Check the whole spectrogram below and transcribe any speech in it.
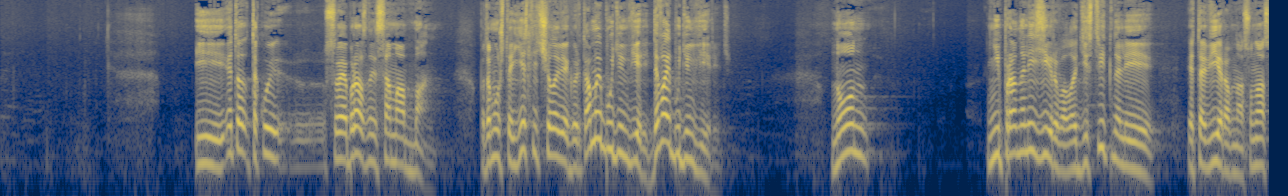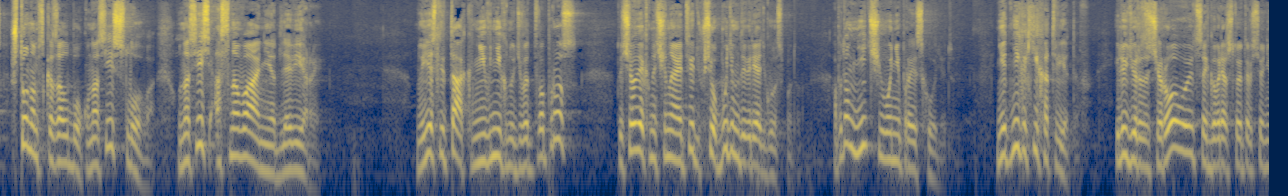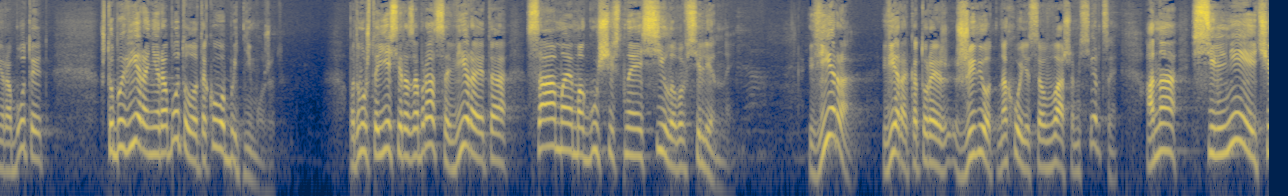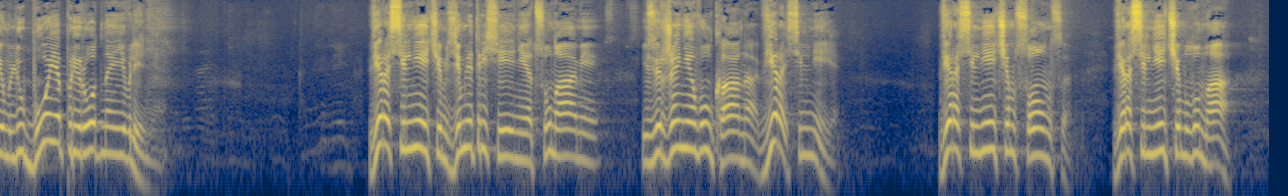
И это такой э, своеобразный самообман – Потому что если человек говорит, а мы будем верить, давай будем верить, но он не проанализировал, а действительно ли эта вера в нас, у нас, что нам сказал Бог? У нас есть Слово, у нас есть основания для веры. Но если так не вникнуть в этот вопрос, то человек начинает верить, все, будем доверять Господу. А потом ничего не происходит. Нет никаких ответов. И люди разочаровываются и говорят, что это все не работает. Чтобы вера не работала, такого быть не может. Потому что если разобраться, вера – это самая могущественная сила во Вселенной. Вера, вера, которая живет, находится в вашем сердце, она сильнее, чем любое природное явление. Вера сильнее, чем землетрясение, цунами, извержение вулкана. Вера сильнее. Вера сильнее, чем солнце. Вера сильнее, чем луна.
